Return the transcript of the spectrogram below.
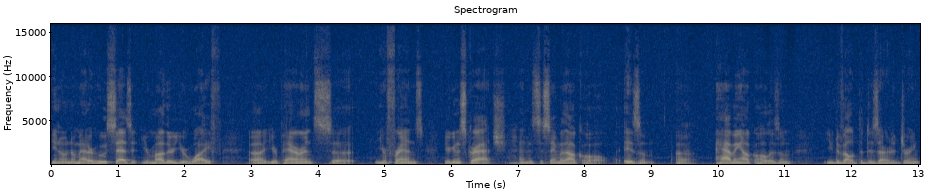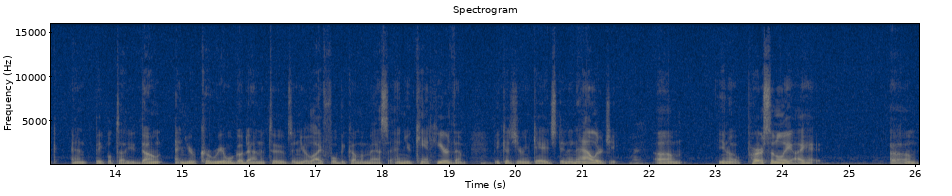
you know, no matter who says it, your mother, your wife, uh, your parents, uh, your friends, you're going to scratch. Mhm. And it's the same with alcoholism. Uh, having alcoholism, you develop the desire to drink, and people tell you don't, and your career will go down the tubes, and your life will become a mess, and you can't hear them Mm. because you're engaged in an allergy. Right. Um, you know, personally, I um,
